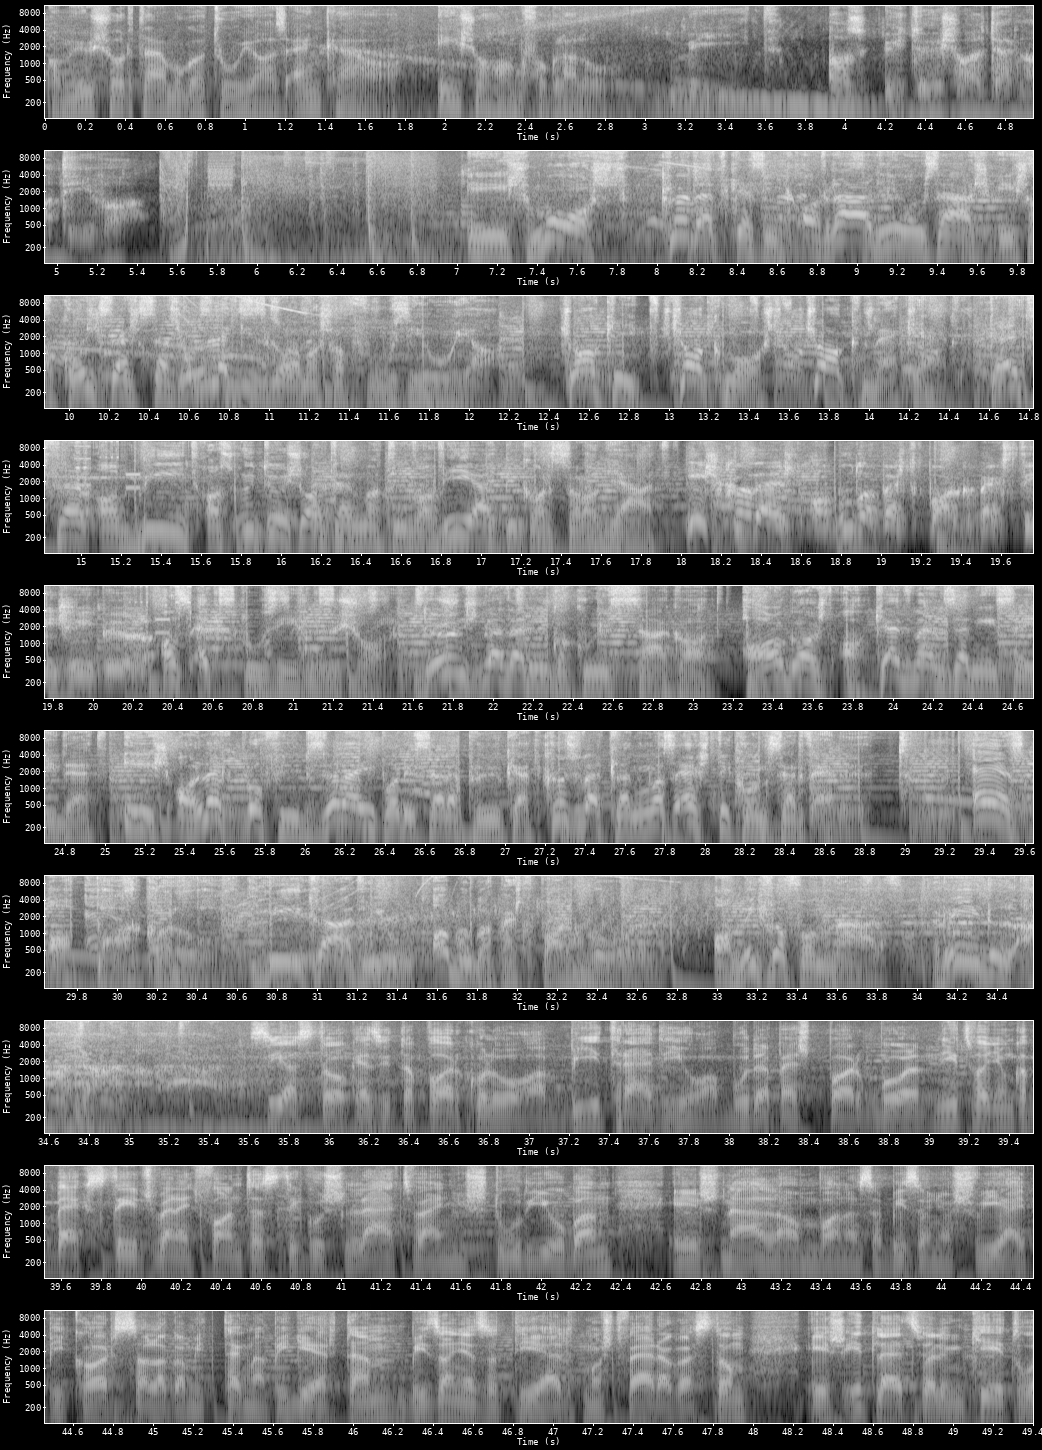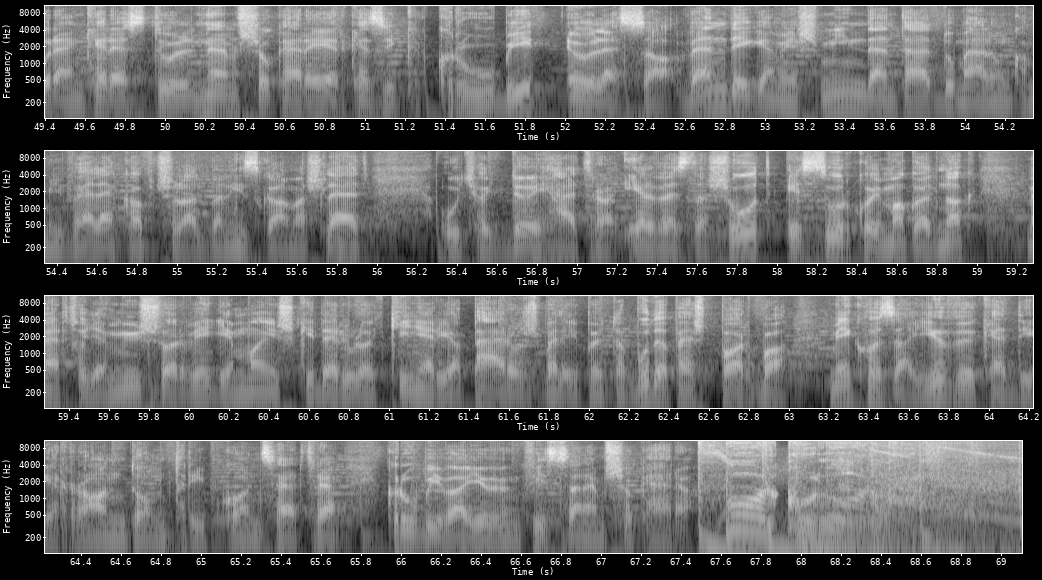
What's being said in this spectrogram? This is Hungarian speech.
A műsor támogatója az NKA és a hangfoglaló. Beat, az ütős alternatíva. És most következik a rádiózás és a koncertszezon legizgalmasabb fúziója. Csak itt, csak most, csak neked. Tedd fel a Beat az ütős alternatíva VIP karszalagját, és kövesd a Budapest Park backstage-ből az exkluzív műsor. Döntsd le velünk a kulisszákat, hallgassd a kedvenc zenészeidet és a legprofibb zeneipari szereplőket közvetlenül az esti koncert előtt. Ez a Parkoló. Beat Rádió a Budapest Parkból. A mikrofonnál Rédl Ádám. Sziasztok, ez itt a Parkoló, a Beat Radio a Budapest Parkból. Itt vagyunk a backstage-ben egy fantasztikus látványi stúdióban, és nálam van az a bizonyos VIP karszalag, amit tegnap ígértem. Bizony ez a tied, most felragasztom, és itt lehetsz velünk két órán keresztül, nem sokára érkezik Krúbi, ő lesz a vendégem, és mindent átdumálunk, ami vele kapcsolatban izgalmas lehet, úgyhogy dőj hátra, élvezd a sót, és szurkolj magadnak, mert hogy a műsor végén ma is kiderül, hogy kinyeri a páros belépőt a Budapest Parkba, méghozzá a jövő keddi Random Trip koncert koncertre. Krúbival jövünk vissza nem sokára. Parkoló.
